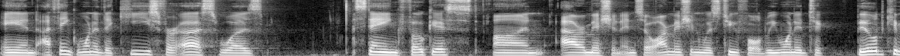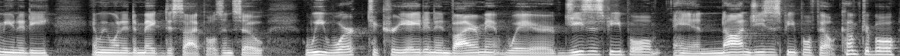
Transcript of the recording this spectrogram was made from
And I think one of the keys for us was staying focused on our mission. And so our mission was twofold. We wanted to build community and we wanted to make disciples. And so we worked to create an environment where Jesus people and non Jesus people felt comfortable.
